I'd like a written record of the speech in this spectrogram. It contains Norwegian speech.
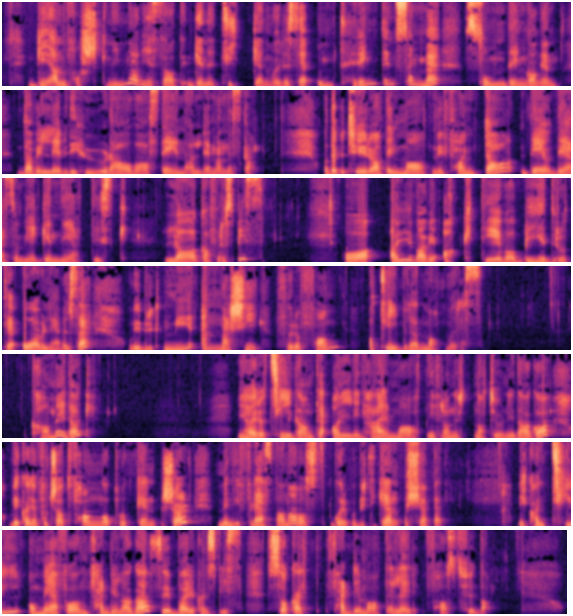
genforskning da, viser at genetikken vår er omtrent den samme som den gangen da vi levde i hula og var steinaldermennesker. Og Det betyr jo at den maten vi fant da, det er jo det som vi er genetisk laga for å spise. Og alle var vi aktive og bidro til overlevelse. Og vi brukte mye energi for å fange og tilberede maten vår. Hva med i dag? Vi har jo tilgang til all denne maten fra naturen i dag òg. Vi kan jo fortsatt fange og plukke den sjøl, men de fleste av oss går på butikken og kjøper den. Vi kan til og med få den ferdiglaga, så vi bare kan spise. Såkalt ferdigmat eller fast food. da.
